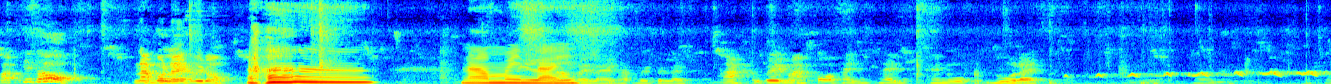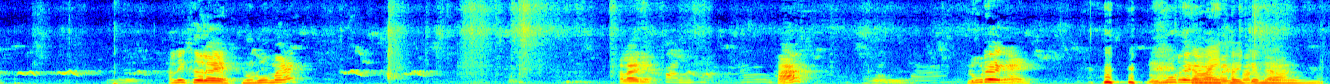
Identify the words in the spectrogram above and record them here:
ครับที่โทษนำบนไหลครับพี่น้องำ น้ำไม่ไหลน้ำไม่ไหลครับไม่เป็นไรอะคุณเป้มาขอให้ให้ให้หนูดูอะไรอะอันนี้คืออะไรหนูรู้ไหมอะไรเนี่ยฟันช้างฮะฟันช้างรู้ได้ไงหนูรู้ได้ไงทำไมว่เขาป็นจะพันมาช้างรู้เนี่ย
